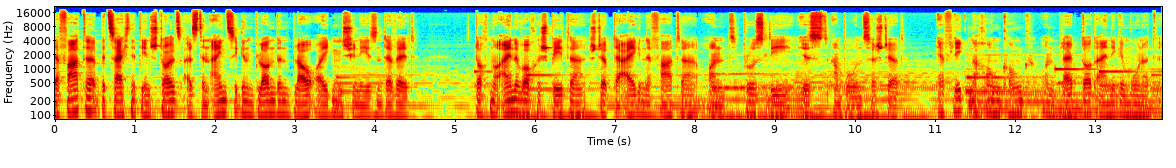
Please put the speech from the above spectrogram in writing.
Der Vater bezeichnet ihn stolz als den einzigen blonden, blauäugigen Chinesen der Welt. Doch nur eine Woche später stirbt der eigene Vater und Bruce Lee ist am Boden zerstört. Er fliegt nach Hongkong und bleibt dort einige Monate,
